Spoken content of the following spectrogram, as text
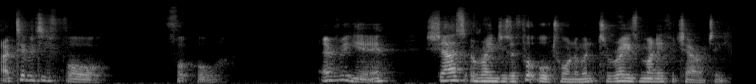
Activity 4 Football. Every year, Shaz arranges a football tournament to raise money for charity.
